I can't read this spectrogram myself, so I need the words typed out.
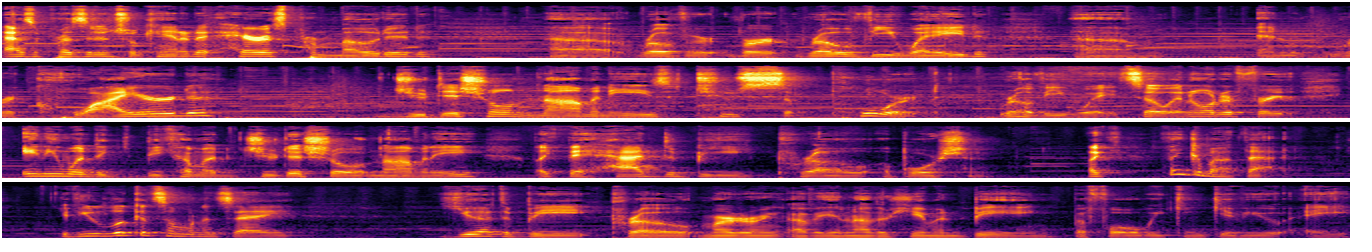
as a presidential candidate, Harris promoted uh, Roe, v, Roe v. Wade um, and required judicial nominees to support Roe v. Wade. So, in order for anyone to become a judicial nominee, like they had to be pro-abortion. Like, think about that. If you look at someone and say, you have to be pro murdering of another human being before we can give you a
